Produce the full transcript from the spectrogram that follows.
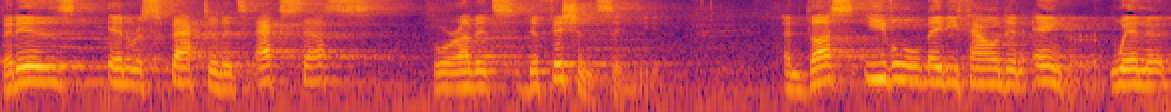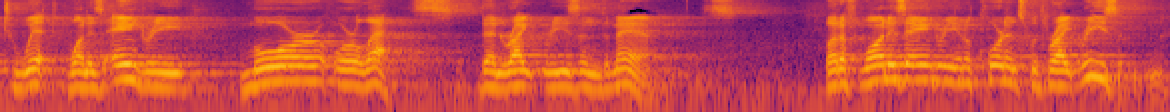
that is, in respect of its excess or of its deficiency. And thus, evil may be found in anger, when, to wit, one is angry more or less than right reason demands. But if one is angry in accordance with right reason,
